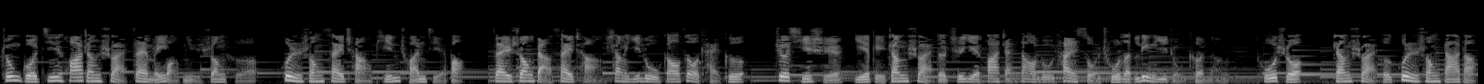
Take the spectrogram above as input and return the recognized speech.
中国金花张帅在美网女双和混双赛场频传捷报，在双打赛场上一路高奏凯歌。这其实也给张帅的职业发展道路探索出了另一种可能。图说，张帅和混双搭档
